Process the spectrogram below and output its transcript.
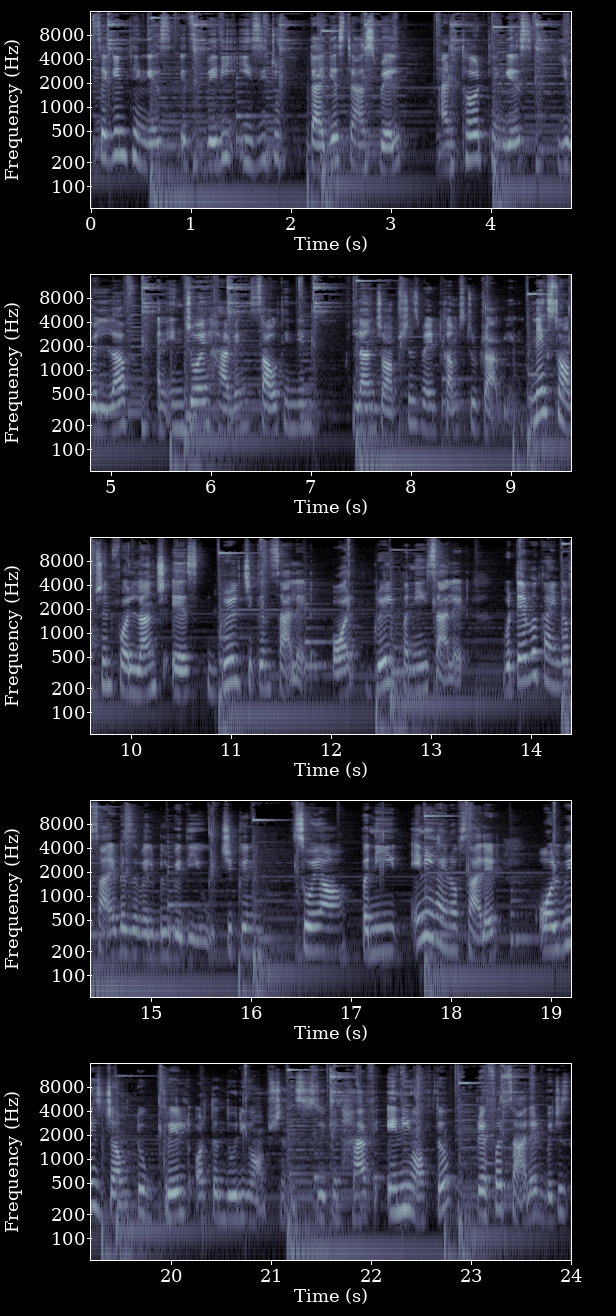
second thing is it's very easy to digest as well, and third thing is you will love and enjoy having South Indian lunch options when it comes to traveling. Next option for lunch is grilled chicken salad or grilled paneer salad. Whatever kind of salad is available with you, chicken, soya, paneer, any kind of salad, always jump to grilled or tandoori options. So you can have any of the preferred salad which is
